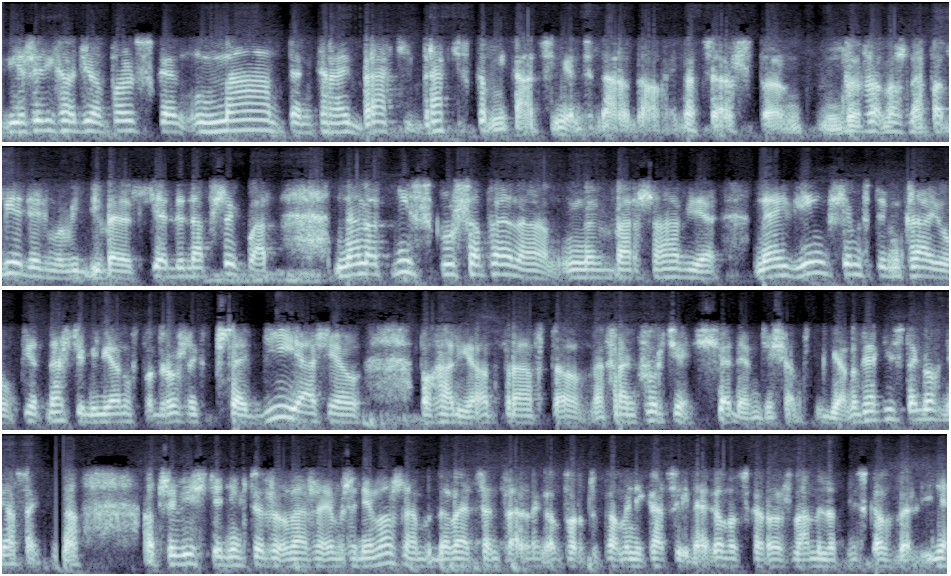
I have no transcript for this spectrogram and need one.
jeżeli chodzi o Polskę, ma ten kraj braki, braki w komunikacji międzynarodowej. No cóż, to dużo można powiedzieć, mówi Die Welt, kiedy na przykład na lotnisku Chopina w Warszawie największym w tym kraju, 15 milionów podróżnych, przebija się po hali odpraw, to we Frankfurcie 70 milionów. Jaki z tego wniosek? No, oczywiście niektórzy uważają, że nie można budować centralnego portu komunikacyjnego, bo skoro już mamy lotnisko w Berlinie,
